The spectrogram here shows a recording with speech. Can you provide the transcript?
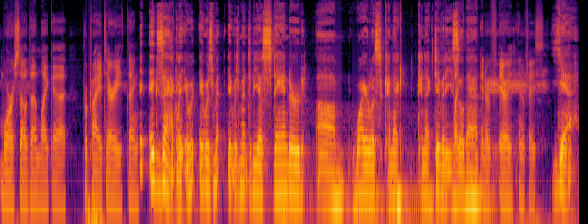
more so than like a proprietary thing. Exactly. It, it was it was meant to be a standard um, wireless connect connectivity, so that Inter- area interface. yeah,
